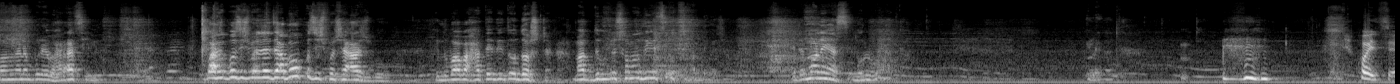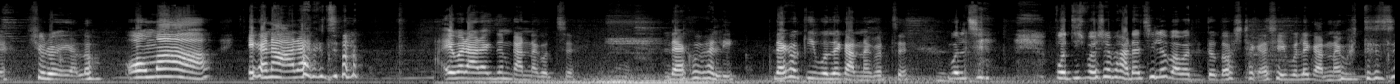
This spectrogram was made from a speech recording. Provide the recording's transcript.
গঙ্গারামপুরে ভাড়া ছিল। পঁচিশ পয়সা যাব, পঁচিশ পয়সা আসব। কিন্তু বাবা হাতে দিত দশ টাকা। মাধ্যমিকের সময় দিয়েছে, উচ্চ মাধ্যমিকের সময়। এটা মনে আছে, বলব হয়েছে, শুরু হয়ে গেল। ও মা, এখানে আর একজন এবার আর একজন কান্না করছে। দেখো খালি, দেখো কি বলে কান্না করছে। বলছে, পঁচিশ পয়সা ভাড়া ছিল, বাবা দিত দশ টাকা, সেই বলে কান্না করতেছে।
